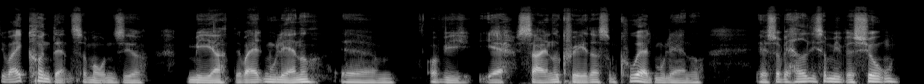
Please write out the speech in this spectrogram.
det var ikke kun dans, som Morten siger, mere. Det var alt muligt andet. Um, og vi, ja, signede creators, som kunne alt muligt andet. Uh, så vi havde ligesom i version,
